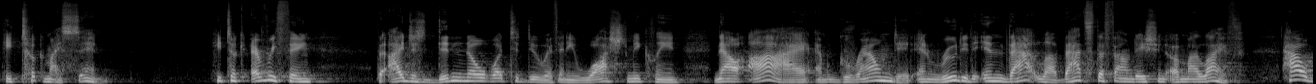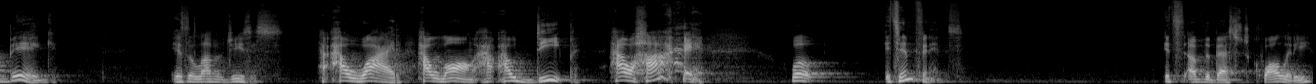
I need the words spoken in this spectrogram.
He took my sin, He took everything that I just didn't know what to do with, and He washed me clean. Now I am grounded and rooted in that love. That's the foundation of my life. How big is the love of Jesus? How wide, how long, how, deep, how high? Well, it's infinite. It's of the best quality,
